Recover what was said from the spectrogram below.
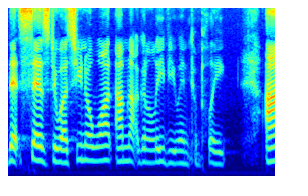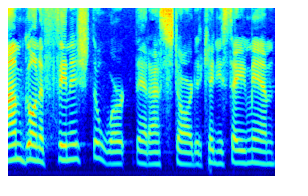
that says to us, you know what? I'm not going to leave you incomplete. I'm going to finish the work that I started. Can you say amen?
